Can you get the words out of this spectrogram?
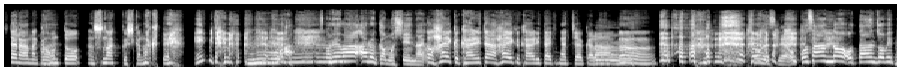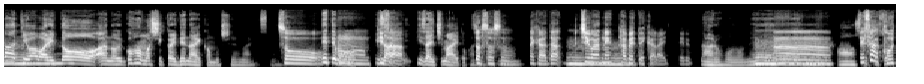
したら、なんかはい本当、あのスナックしかなくて、え？みたいな。うん あ、それはあるかもしれない。早く帰りたい、早く帰りたいってなっちゃうから、ううんん。そうですね。お子さんのお誕生日パーティーは割と、あの、ご飯はしっかり出ないかもしれないですね。そう。出てうもん、ピザ、ピザ1枚とかね、そうそうそう。んだからだ、ううんちはね、食べてから行ってる。なるほどね。うんでさ、こっ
